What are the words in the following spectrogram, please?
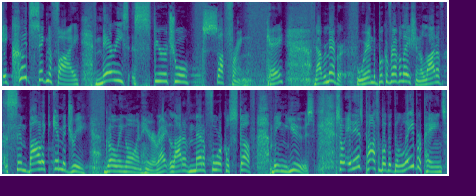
it could signify Mary's spiritual suffering. Okay? Now remember, we're in the book of Revelation. A lot of symbolic imagery going on here, right? A lot of metaphorical stuff being used. So it is possible that the labor pains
